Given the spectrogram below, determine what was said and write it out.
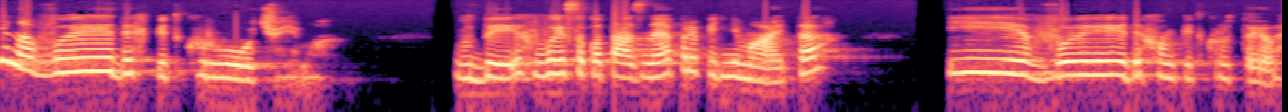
І на видих підкручуємо. Вдих, високо таз не припіднімайте. І видихом підкрутили.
